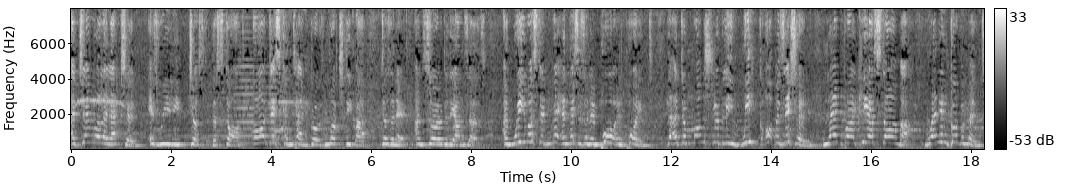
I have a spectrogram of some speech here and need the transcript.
a general election is really just the start. Our discontent goes much deeper, doesn't it? And so do the answers. And we must admit, and this is an important point, that a demonstrably weak opposition led by Keir Starmer, when in government,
